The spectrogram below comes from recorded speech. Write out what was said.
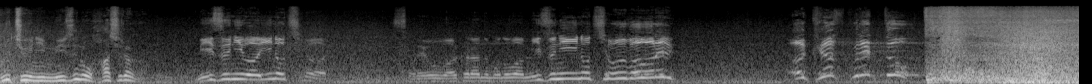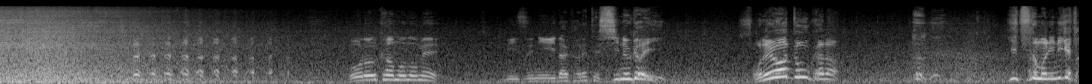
空中に水の柱が。水には命がある。それを分からぬ者は水に命を奪われる。アクアスプレッド。愚か者め水に抱かれて死ぬがいい。それはどうかな？いつの間に逃げた？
